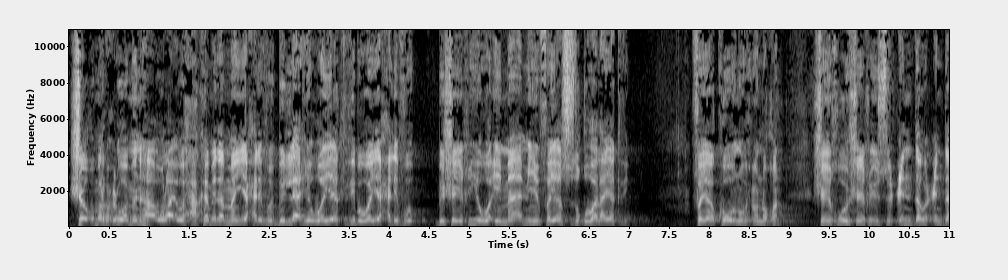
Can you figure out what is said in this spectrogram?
Sheekhu marka wuxu wa min haaulaai waxaa ka mida ah man yaxlifu billaahi wayakdibu wayaxlifu bishaykhihi wa imaamihi fayasduqu walaa yakdib. Fayakuunu wuxuu noqon. Shaykhuhu shaykhiisu cindahu cinda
